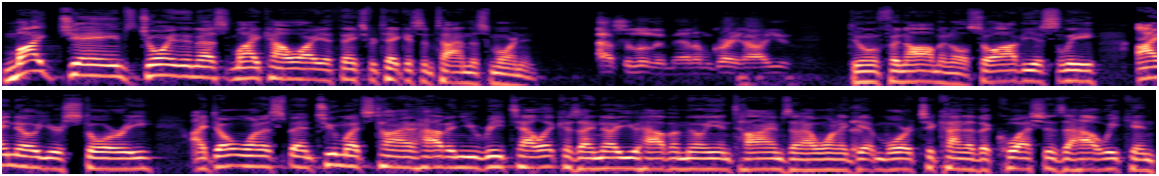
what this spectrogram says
Mike James joining us. Mike, how are you? Thanks for taking some time this morning. Absolutely, man. I'm great. How are you? Doing phenomenal. So obviously, I know your story. I don't want to spend too much time having you retell it because I know you have a million times, and I want to get more to kind of the questions of how we can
